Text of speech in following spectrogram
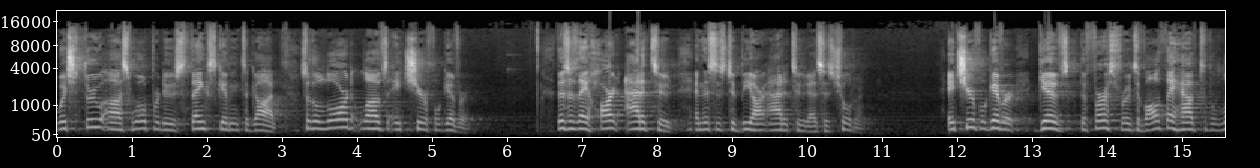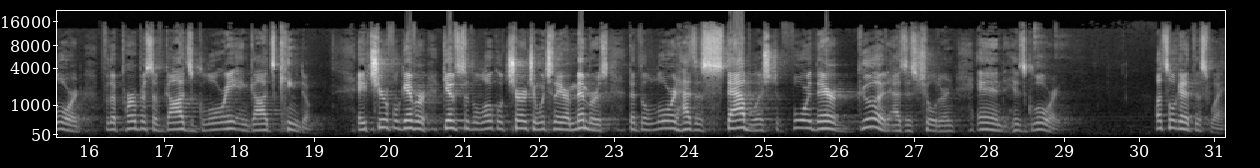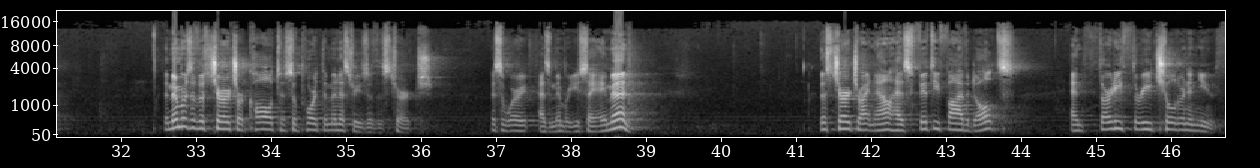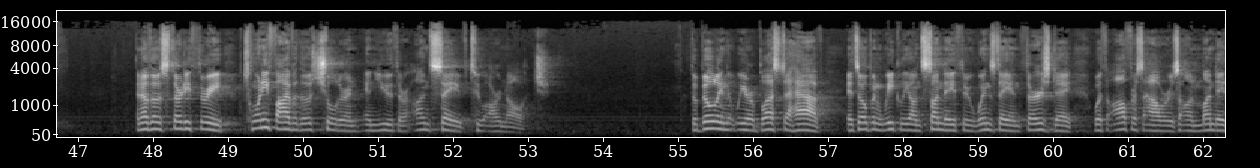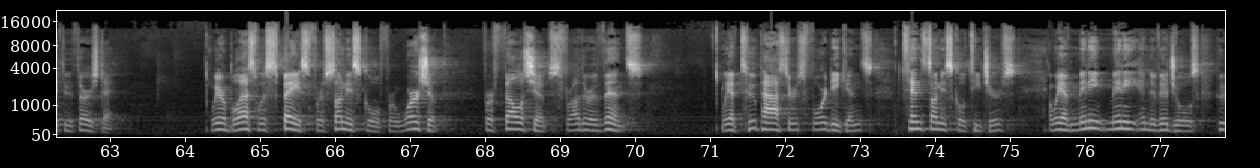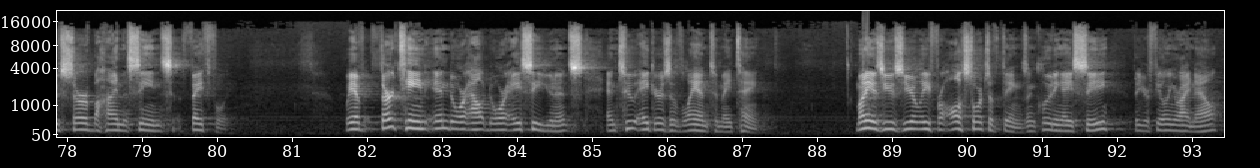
which through us will produce thanksgiving to God. So the Lord loves a cheerful giver. This is a heart attitude, and this is to be our attitude as his children. A cheerful giver gives the first fruits of all that they have to the Lord for the purpose of God's glory and God's kingdom. A cheerful giver gives to the local church in which they are members that the Lord has established for their good as his children and his glory. Let's look at it this way. The members of this church are called to support the ministries of this church. This is where, as a member, you say, Amen. This church right now has 55 adults and 33 children and youth. And of those 33, 25 of those children and youth are unsaved to our knowledge. The building that we are blessed to have, it's open weekly on Sunday through Wednesday and Thursday with office hours on Monday through Thursday. We are blessed with space for Sunday school, for worship, for fellowships, for other events. We have two pastors, four deacons, 10 Sunday school teachers, and we have many, many individuals who serve behind the scenes faithfully. We have 13 indoor outdoor AC units and two acres of land to maintain. Money is used yearly for all sorts of things, including AC that you're feeling right now,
